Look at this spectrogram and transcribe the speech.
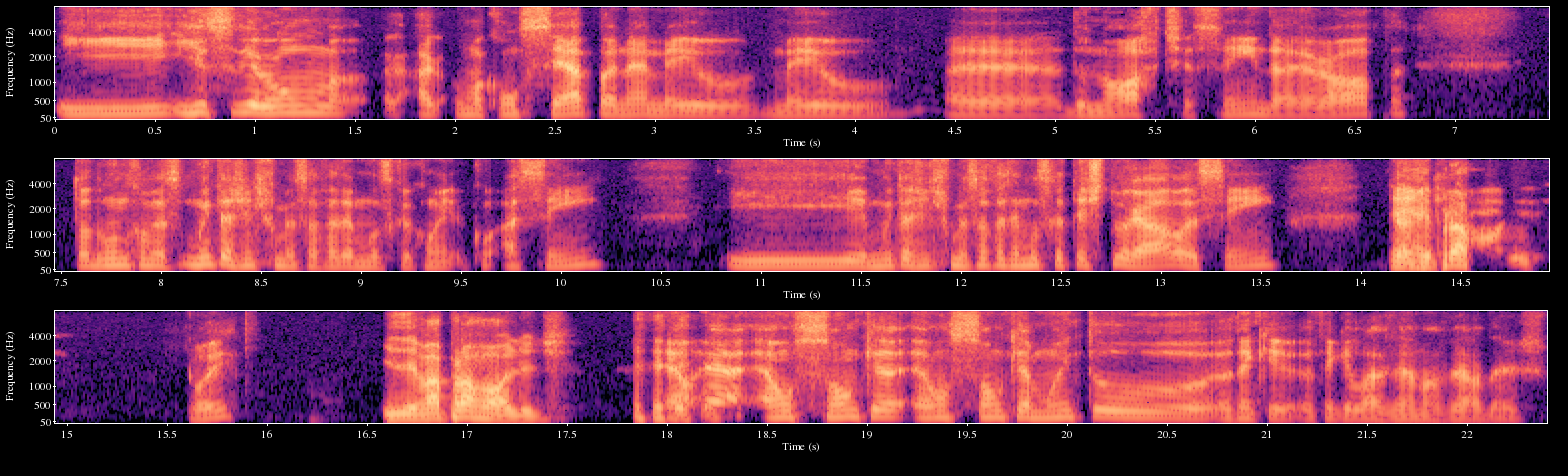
E isso virou uma, uma concepa, né? Meio, meio é, do norte, assim, da Europa. Todo mundo começou, muita gente começou a fazer música com, com- assim, e muita gente começou a fazer música textural, assim. Tem Trazer pra aquele- Oi? e levar para Hollywood. É, é- é um som que é um som que é muito. Eu tenho que eu tenho que ir lá ver a novela das.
